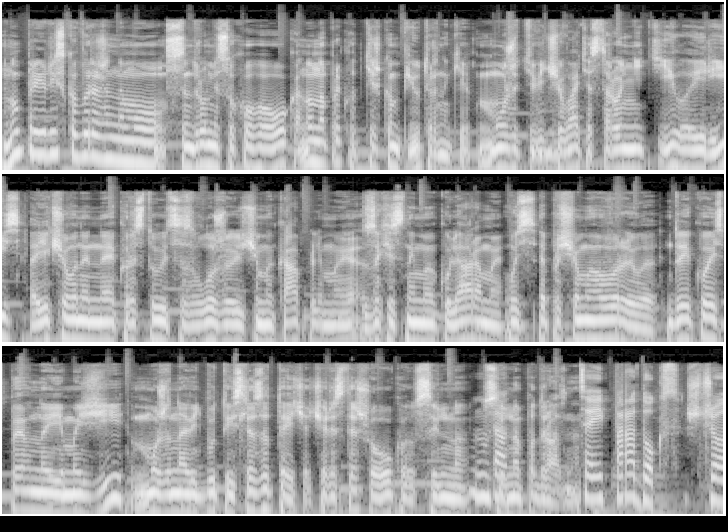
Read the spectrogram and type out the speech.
Ну, при різко вираженому синдромі сухого ока, ну, наприклад, ті ж комп'ютерники можуть відчувати стороннє тіло і різь, а якщо вони не користуються зволожуючими каплями, захисними окулярами, ось те про що ми говорили, до якоїсь певної межі може навіть бути і сльозотеча через те, що око сильно Ну, сильно подразнене. Цей парадокс, що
